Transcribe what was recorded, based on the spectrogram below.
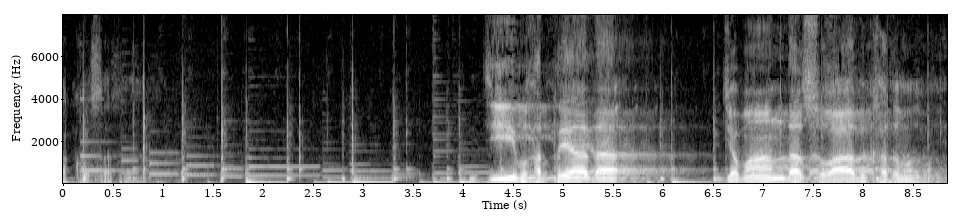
ਆਖੋ ਸਤਨਾਮ। ਜੀਵ ਹੱਤਿਆ ਦਾ, ਜਵਾਨ ਦਾ ਸਵਾਦ ਖਤਮ ਹੋ ਗਿਆ।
